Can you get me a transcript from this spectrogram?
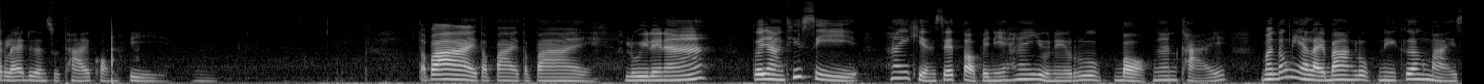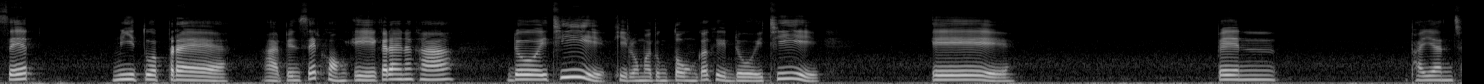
กและเดือนสุดท้ายของปี ต่อไป ต่อไป ต่อไป ลุยเลยนะ ตัวอย่างที่ 4 ให้เขียนเซตต่อไปนี้ให้อยู่ในรูปบอกเงื่อนไข มันต้องมีอะไรบ้างลูก มีเครื่องหมายเซต มีตัวแปร อาจเป็นเซตของ A ก็ได้นะคะ โดยที่ขีดลงมาตรงๆก็คือโดยที่ A เป็นพยัญช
